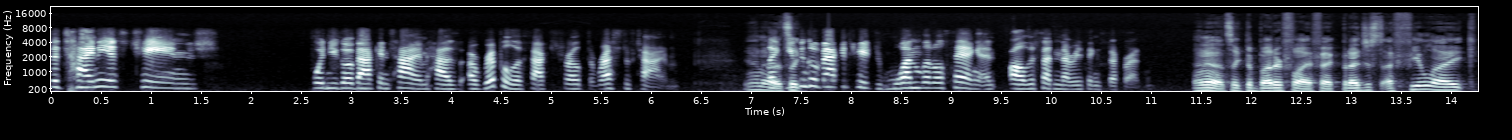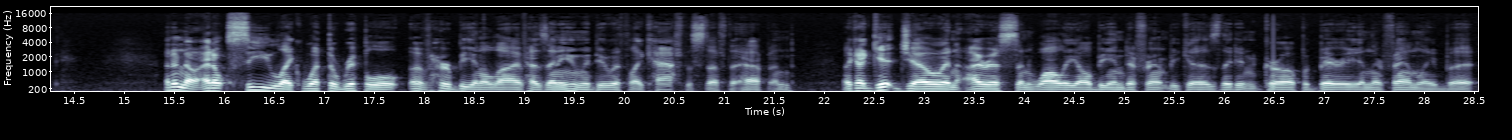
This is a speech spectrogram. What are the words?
the tiniest change when you go back in time has a ripple effect throughout the rest of time. Yeah, no, like you like... can go back and change one little thing, and all of a sudden everything's different. I know it's like the butterfly effect, but I just I feel like I don't know. I don't see like what the ripple of her being alive has anything to do with like half the stuff that happened. Like I get Joe and Iris and Wally all being different because they didn't grow up with Barry and their family, but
